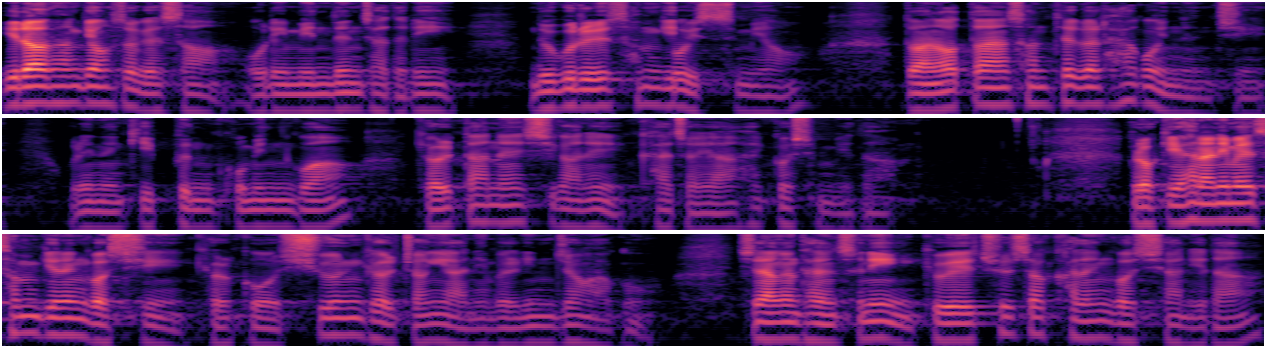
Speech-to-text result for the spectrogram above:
이러한 환경 속에서 우리 믿는 자들이 누구를 섬기고 있으며 또한 어떠한 선택을 하고 있는지 우리는 깊은 고민과 결단의 시간을 가져야 할 것입니다. 그렇게 하나님을 섬기는 것이 결코 쉬운 결정이 아님을 인정하고 신앙은 단순히 교회에 출석하는 것이 아니라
